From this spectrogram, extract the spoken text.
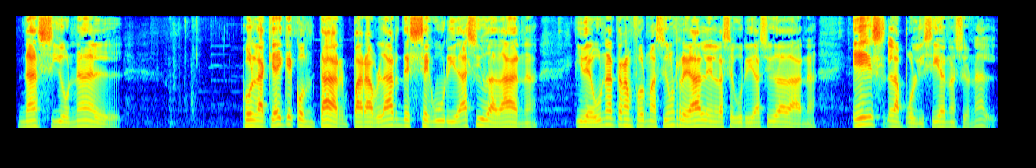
nacional con la que hay que contar para hablar de seguridad ciudadana, y de una transformación real en la seguridad ciudadana es la Policía Nacional.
